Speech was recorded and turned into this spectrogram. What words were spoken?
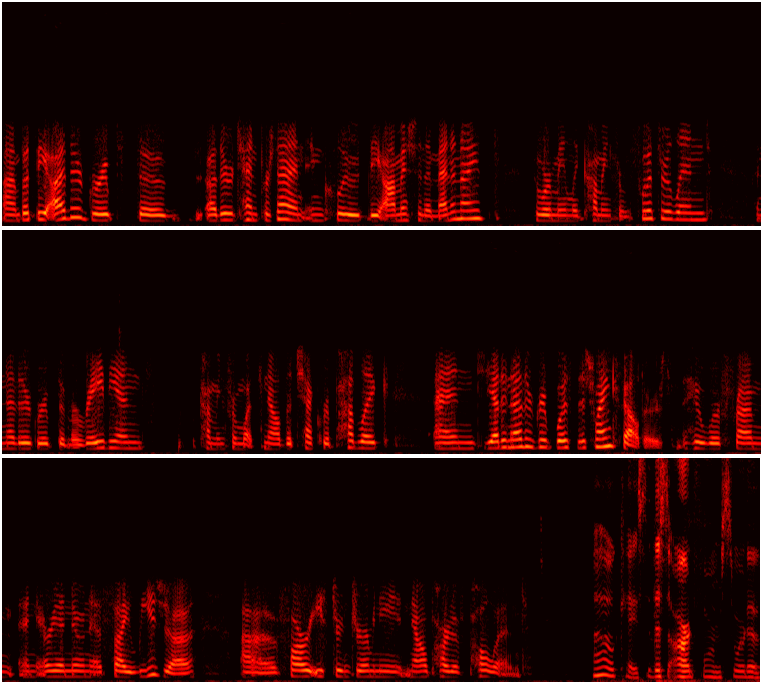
Um, but the other groups, the other 10%, include the Amish and the Mennonites, who are mainly coming from Switzerland. Another group, the Moravians, coming from what's now the Czech Republic. And yet another group was the Schwenkfelders, who were from an area known as Silesia, uh, far eastern Germany, now part of Poland. Oh, okay. So this art form sort of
